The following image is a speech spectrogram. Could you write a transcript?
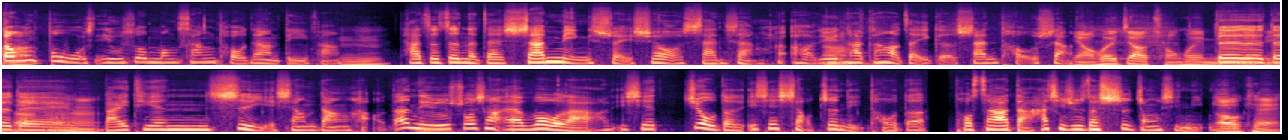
东部，比如说蒙桑头这样的地方，嗯，它就真的在山明水秀山上啊，因为它刚好在一个山头上，鸟会叫虫会鸣，对对对对，嗯、白天视野相当好。但比如说像 Evora 一些旧的一些小镇里头的 Posada，它其实就在市中心里面。OK，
